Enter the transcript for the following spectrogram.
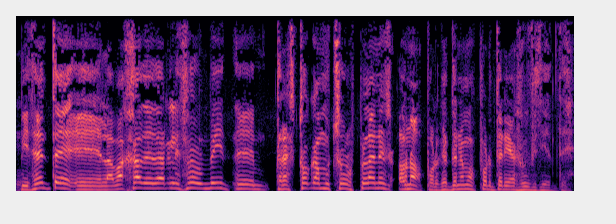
Vicente, eh, ¿la baja de Darley Thornby eh, trastoca mucho los planes o no? Porque tenemos portería suficiente.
